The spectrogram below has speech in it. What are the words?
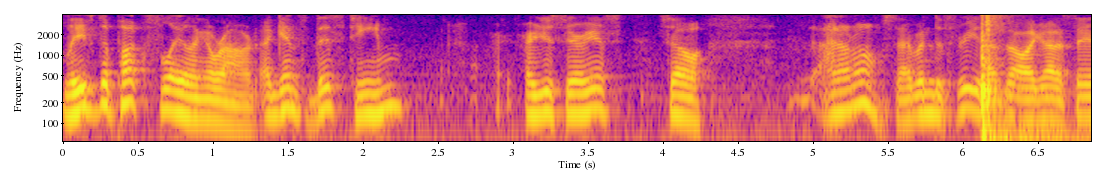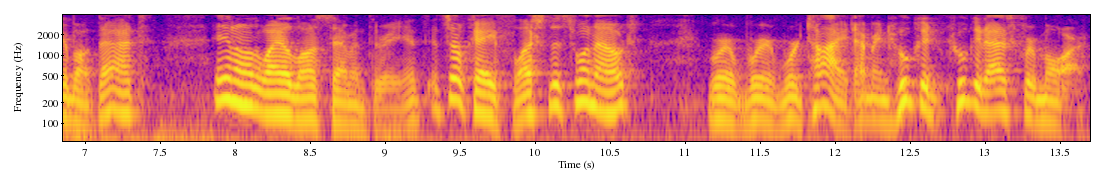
leaves the puck flailing around against this team. Are you serious? So I don't know. Seven to three. That's all I got to say about that. You know, the Wild lost seven three. It's okay. Flush this one out. We're, we're, we're tied. I mean, who could who could ask for more?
